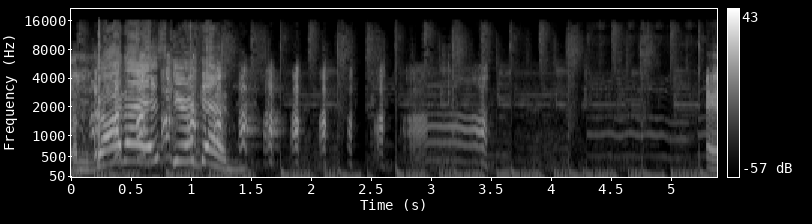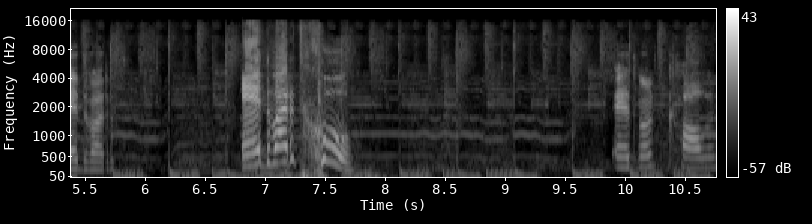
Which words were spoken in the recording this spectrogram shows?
I'm gonna ask you again. Edward. Edward who? Edward Cullen.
